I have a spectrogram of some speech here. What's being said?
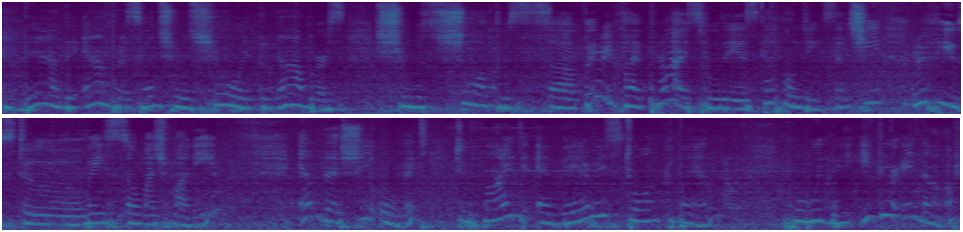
And then the Empress, when she was showing the numbers, she was shocked with a very high price for the scaffoldings, and she refused to waste so much money. And then she ordered to find a very strong man who would be eager enough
